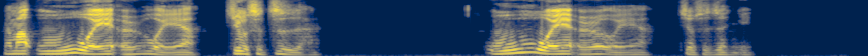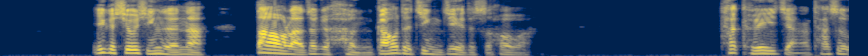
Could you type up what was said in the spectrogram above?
那么无为而为啊，就是自然；无为而为啊，就是任运。一个修行人呐，到了这个很高的境界的时候啊，他可以讲啊，他是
